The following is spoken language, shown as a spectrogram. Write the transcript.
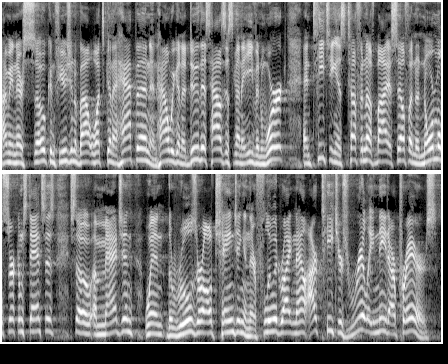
I mean, there's so confusion about what's going to happen and how we're going to do this. How's this going to even work? And teaching is tough enough by itself under normal circumstances. So imagine when the rules are all changing and they're fluid right now. Our teachers really need our prayers.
